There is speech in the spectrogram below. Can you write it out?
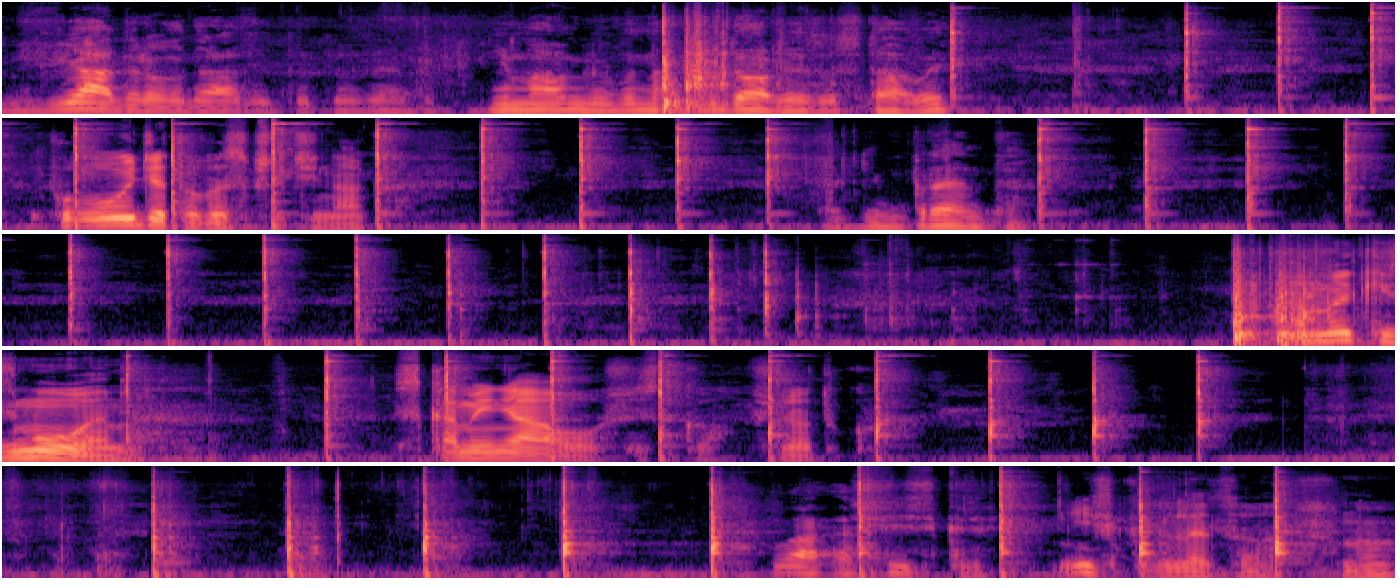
W wiadro od razu to, to. Nie mamy, bo na budowie zostały. Pójdzie to bez przecinaka. Takim prętem. Kamyki z mułem. Skamieniało wszystko w środku. Ła, aż iskry. Iskry lecą aż, no.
